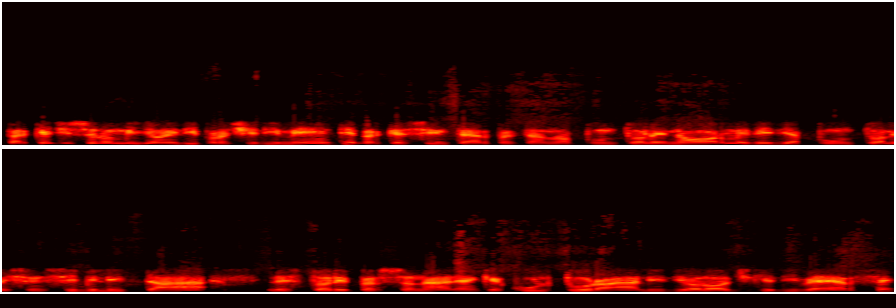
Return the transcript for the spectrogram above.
perché ci sono milioni di procedimenti, perché si interpretano appunto le norme, vedi appunto le sensibilità, le storie personali, anche culturali, ideologiche diverse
